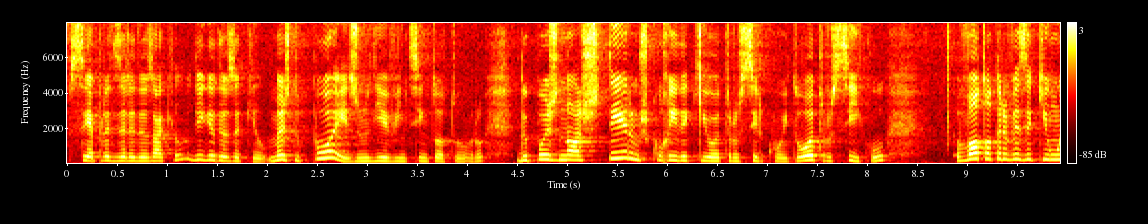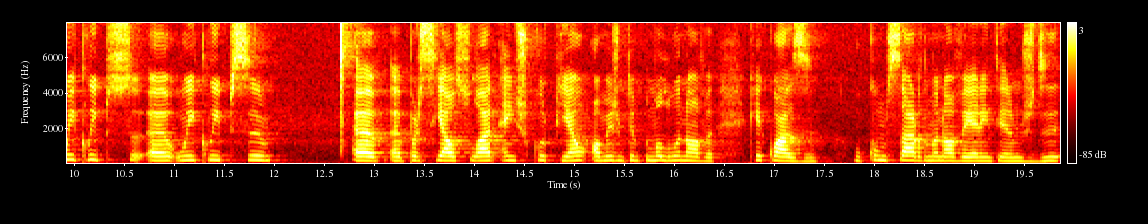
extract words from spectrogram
se é para dizer adeus àquilo, diga adeus àquilo. Mas depois, no dia 25 de outubro, depois de nós termos corrido aqui outro circuito, outro ciclo, volta outra vez aqui um eclipse, uh, um eclipse uh, uh, parcial solar em escorpião, ao mesmo tempo de uma lua nova, que é quase o começar de uma nova era em termos de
